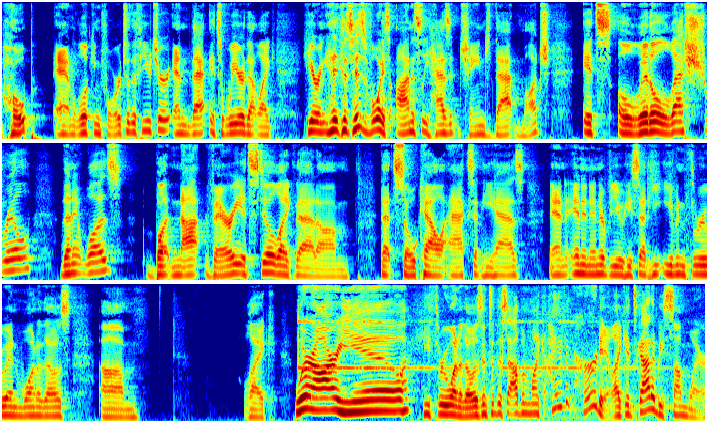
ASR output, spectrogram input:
hope and looking forward to the future. And that it's weird that like hearing because his voice honestly hasn't changed that much. It's a little less shrill than it was, but not very. It's still like that um that SoCal accent he has and in an interview, he said he even threw in one of those, um, like, where are you? He threw one of those into this album. I'm like, I haven't heard it. Like, it's got to be somewhere.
